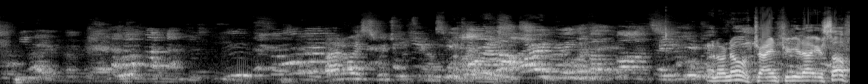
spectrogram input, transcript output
How do I switch between I don't know. Try and figure it out yourself.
